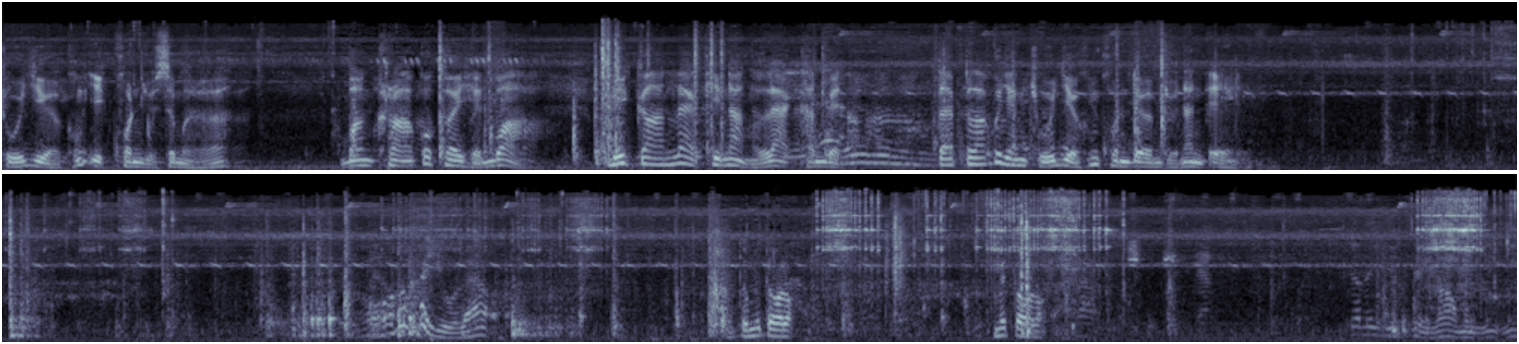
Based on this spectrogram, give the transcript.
ฉวยเหยื่อของอีกคนอยู่เสมอ บางคราวก็เคยเห็นว่า มีการแลกที่นั่งแลกคันเบ็ดแต่ปลาก็ยังฉวยเหยื่อของคนเดิมอยู่นั่นเองโอ้ยอยู่แล้ว ตัวไม่โตหรอก ไม่โตหรอก ก็ได้ยินเสียงนอกมันอีอี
